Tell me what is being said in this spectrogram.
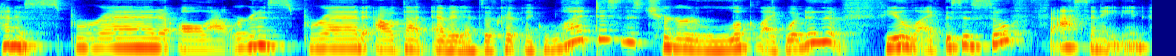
kind of spread it all out. We're going to spread out that evidence of like, what does this trigger look like? What does it feel like? This is so fascinating.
